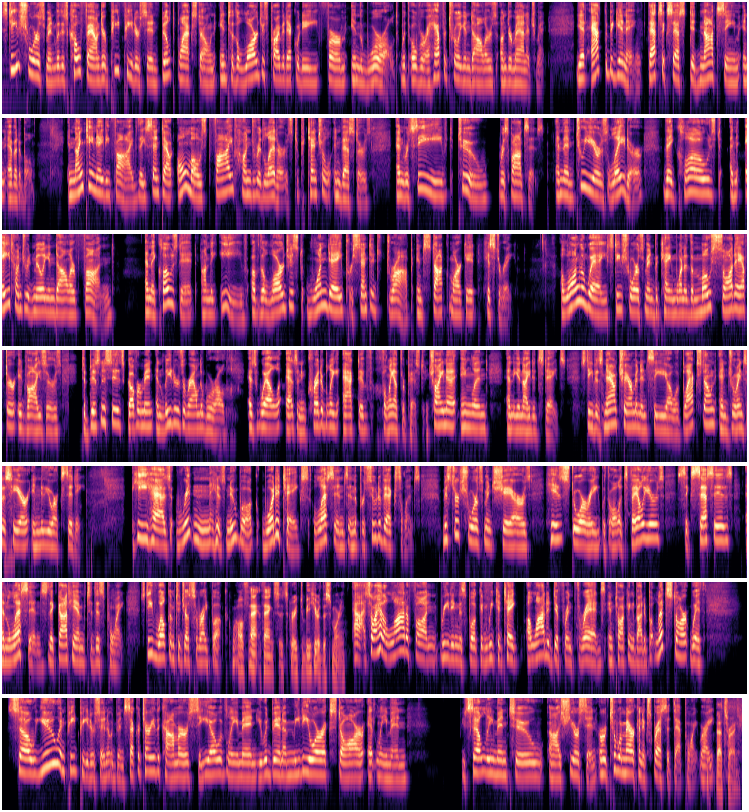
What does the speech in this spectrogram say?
Steve Schwarzman, with his co founder Pete Peterson, built Blackstone into the largest private equity firm in the world with over a half a trillion dollars under management. Yet at the beginning, that success did not seem inevitable. In 1985, they sent out almost 500 letters to potential investors and received two responses. And then two years later, they closed an $800 million fund and they closed it on the eve of the largest one day percentage drop in stock market history. Along the way, Steve Schwarzman became one of the most sought after advisors to businesses, government, and leaders around the world, as well as an incredibly active philanthropist in China, England, and the United States. Steve is now chairman and CEO of Blackstone and joins us here in New York City. He has written his new book, What It Takes Lessons in the Pursuit of Excellence. Mr. Schwarzman shares his story with all its failures, successes, and lessons that got him to this point. Steve, welcome to Just the Right Book. Well, th- thanks. It's great to be here this morning. Uh, so, I had a lot of fun reading this book, and we could take a lot of different threads in talking about it. But let's start with so you and Pete Peterson, who had been Secretary of the Commerce, CEO of Lehman, you had been a meteoric star at Lehman. You sell Lehman to uh, Shearson or to American Express at that point, right? That's right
